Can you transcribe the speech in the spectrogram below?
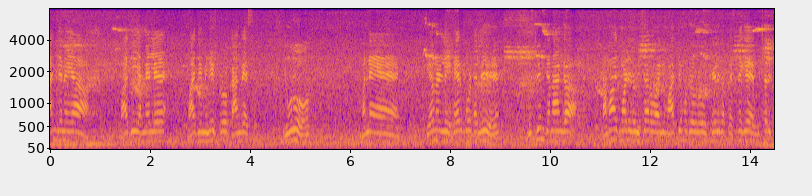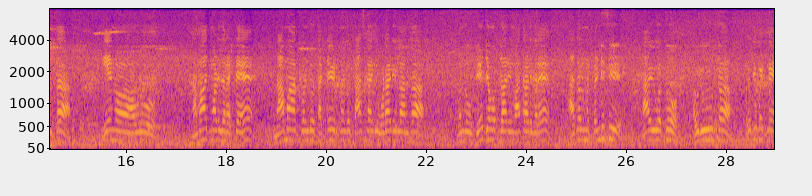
ಆಂಜನೇಯ ಮಾಜಿ ಎಂ ಎಲ್ ಎ, ಮಾಜಿ ಮಿನಿಸ್ಟ್ರು, ಕಾಂಗ್ರೆಸ್, ಇವರು ಮೊನ್ನೆ ದೇವನಹಳ್ಳಿ ಏರ್ಪೋರ್ಟಲ್ಲಿ ಮುಸ್ಲಿಂ ಜನಾಂಗ ನಮಾಜ್ ಮಾಡಿದ ವಿಚಾರವಾಗಿ ಮಾಧ್ಯಮದವರು ಕೇಳಿದ ಪ್ರಶ್ನೆಗೆ ಉತ್ತರಿಸುತ್ತಾ ಏನು ಅವರು ನಮಾಜ್ ಮಾಡಿದಾರಷ್ಟೇ, ನಾಮ ಹಾಕ್ಕೊಂಡು, ತಟ್ಟೆ ಹಿಡ್ಕೊಂಡು ಕಾಸ್ಗಾಗಿ ಓಡಾಡಿಲ್ಲ ಅಂತ ಒಂದು ಬೇಜವಾಬ್ದಾರಿ ಮಾತಾಡಿದ್ದಾರೆ ಅದನ್ನು ಖಂಡಿಸಿ ನಾವಿವತ್ತು ಅವ್ರ ಸಹ ಪ್ರತಿಭಟನೆ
